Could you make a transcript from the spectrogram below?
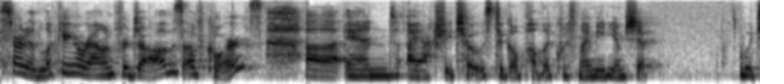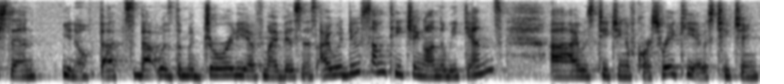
started looking around for jobs, of course. Uh, and I actually chose to go public with my mediumship, which then you know that's that was the majority of my business. I would do some teaching on the weekends. Uh, i was teaching of course reiki. I was teaching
